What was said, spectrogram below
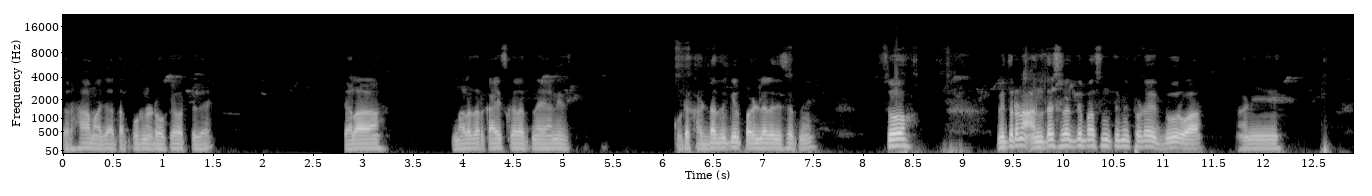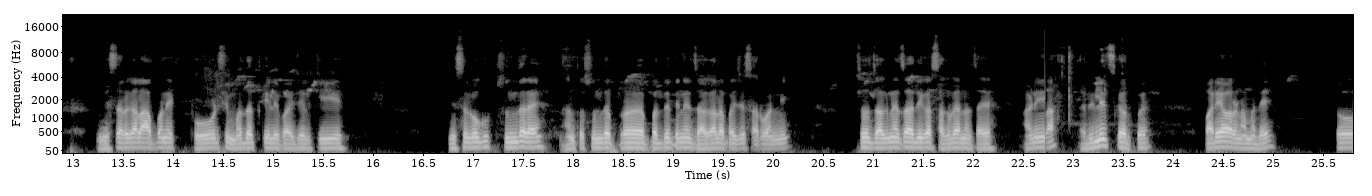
तर हा माझ्या आता पूर्ण डोक्यावरतीच आहे त्याला मला तर काहीच करत नाही आणि कुठे खड्डा देखील पडलेला दिसत नाही. सो मित्रांनो अंधश्रद्धेपासून तुम्ही थोडे दूर व्हा आणि निसर्गाला आपण एक थोडीशी मदत केली पाहिजे की निसर्ग खूप सुंदर आहे आणि तो सुंदर प्र पद्धतीने जगायला पाहिजे सर्वांनी. सो जगण्याचा अधिकार सगळ्यांनाच आहे. आणि रिलीज करतोय पर्यावरणामध्ये. सो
